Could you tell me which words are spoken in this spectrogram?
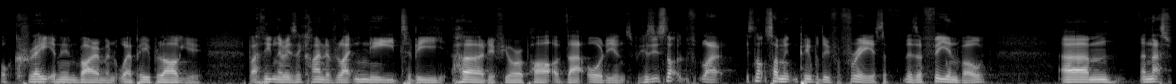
or creating an environment where people argue. But I think there is a kind of like need to be heard if you're a part of that audience because it's not like it's not something people do for free. It's a, there's a fee involved, um, and that's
